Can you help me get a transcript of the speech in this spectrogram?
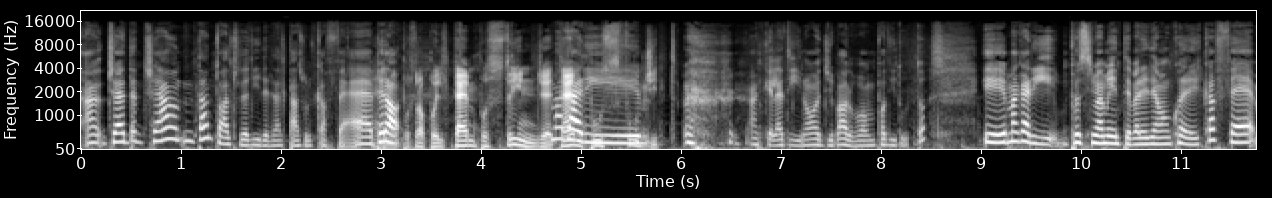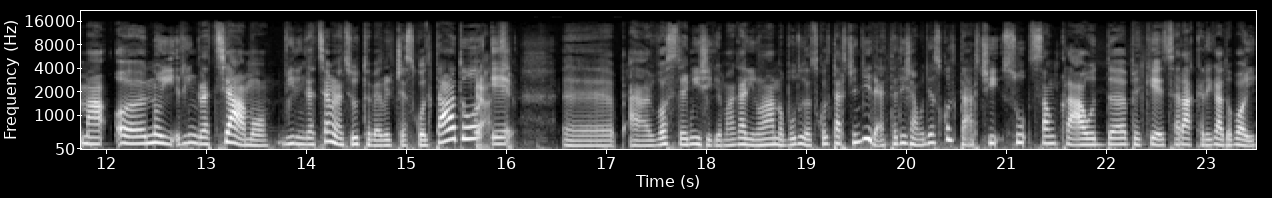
ah, c'è, c'è an- tanto altro da dire in realtà sul caffè, Eh, però purtroppo il tempo stringe, magari- tempus fugit. anche latino oggi Paolo fa un po' di tutto. E magari prossimamente parleremo ancora del caffè, ma eh, noi ringraziamo, vi ringraziamo innanzitutto per averci ascoltato Grazie. e eh, ai vostri amici che magari non hanno potuto ascoltarci in diretta, diciamo di ascoltarci su SoundCloud perché sarà caricato poi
